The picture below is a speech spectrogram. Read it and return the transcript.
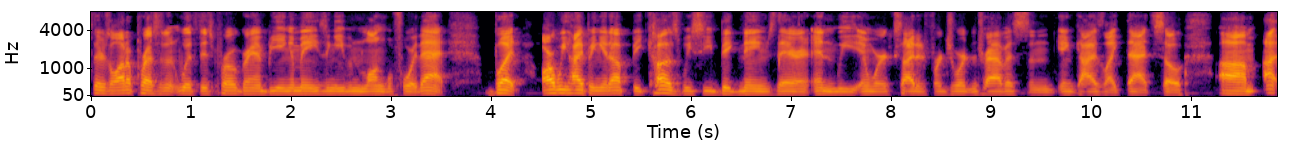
there's a lot of precedent with this program being amazing even long before that. But are we hyping it up because we see big names there and we and we're excited for Jordan Travis and, and guys like that. So um, I,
